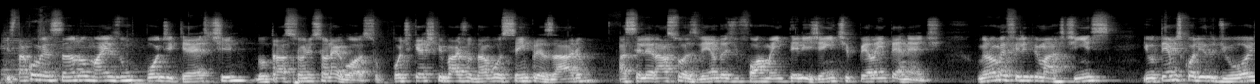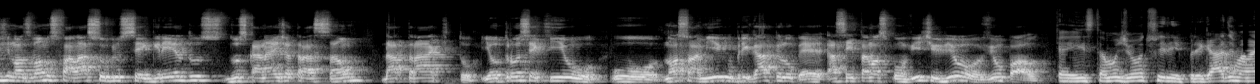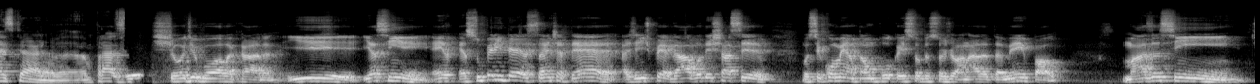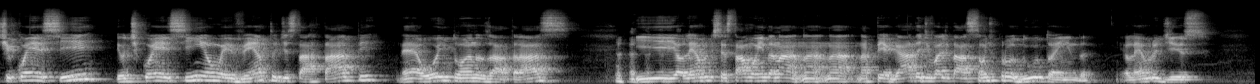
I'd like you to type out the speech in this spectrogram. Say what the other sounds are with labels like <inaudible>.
Está começando mais um podcast do Tracione Seu Negócio. Podcast que vai ajudar você, empresário, a acelerar suas vendas de forma inteligente pela internet. Meu nome é Felipe Martins e o tema escolhido de hoje, nós vamos falar sobre os segredos dos canais de atração da Tracto. E eu trouxe aqui o, o nosso amigo, obrigado pelo é, aceitar nosso convite, viu, viu, Paulo? Que é isso, tamo junto, Felipe. Obrigado demais, cara. É um prazer. Show de bola, cara. E, e assim, é, é super interessante até a gente pegar, vou deixar você, você comentar um pouco aí sobre a sua jornada também, Paulo. Mas assim, te conheci, eu te conheci em um evento de startup, né, oito anos atrás, <laughs> e eu lembro que vocês estavam ainda na, na, na, pegada de validação de produto ainda. Eu lembro disso.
